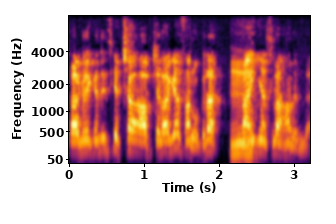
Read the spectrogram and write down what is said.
ਤਾਂ ਅਗਲੇ ਕਹਿੰਦੇ ਸੀ ਅੱਛਾ ਆਪ ਚਲਾ ਗਿਆ ਸਾਨੂੰ ਰੋਕਦਾ ਤਾਂ ਹੀ ਸਲਾਹਾਂ ਦਿੰਦਾ।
